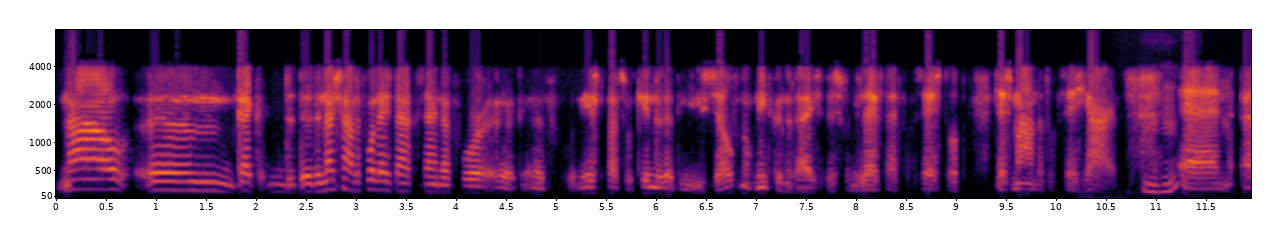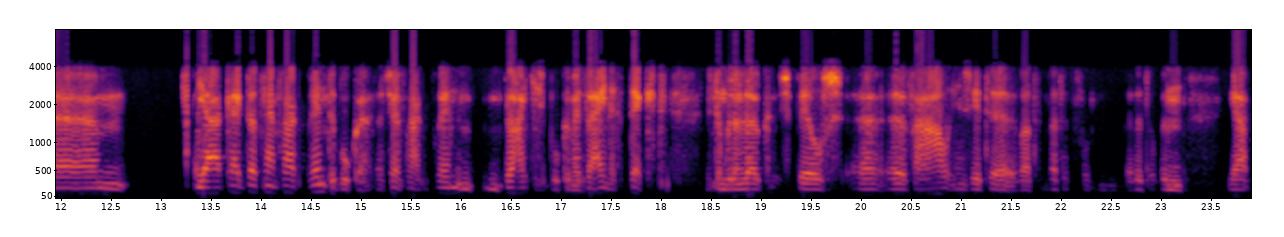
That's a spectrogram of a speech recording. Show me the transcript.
Nou, um, kijk, de, de, de, nationale voorleesdagen zijn daarvoor uh, in de eerste plaats voor kinderen die zelf nog niet kunnen lezen. Dus van die leeftijd van zes tot zes maanden tot zes jaar. Mm-hmm. En um, ja, kijk, dat zijn vaak prentenboeken. Dat zijn vaak plaatjesboeken met weinig tekst. Dus er moet een leuk speels uh, uh, verhaal in zitten, wat, wat, het, wat het op een ja,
